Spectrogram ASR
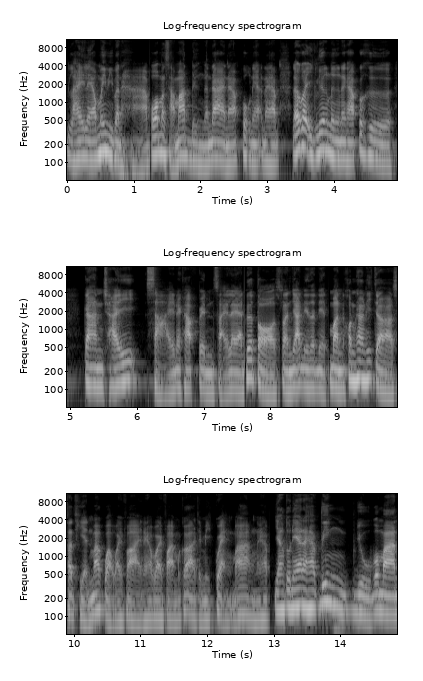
ไลฟ์แล้วไม่มีปัญหา เพราะว่ามันสามารถดึงกันได้นะพวกเนี้ยนะครับ แล้วก็อีกเรื่องหนึ่งนะครับก็คือ การใช้สายนะครับเป็นสายแลนเพื่อต่อสัญญาณอินเทอร์เน็ตมันค่อนข้างที่จะเสถียรมากกว่า Wi-Fi นะครับ Wi-Fi มันก็อาจจะมีแกว่งบ้างนะครับ อย่างตัวนี้นะครับวิ่งอยู่ประมาณ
